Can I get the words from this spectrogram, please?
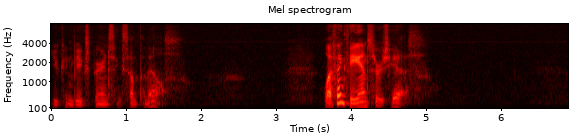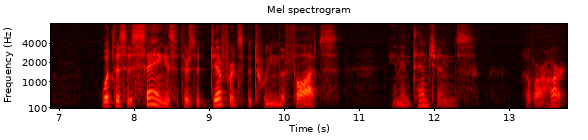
you can be experiencing something else? Well, I think the answer is yes. What this is saying is that there's a difference between the thoughts and intentions of our heart.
